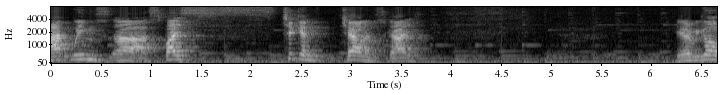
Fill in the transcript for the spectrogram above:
hot wings uh, spice chicken challenge, guys. Here we go.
